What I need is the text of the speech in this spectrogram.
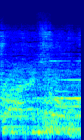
Try so door.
